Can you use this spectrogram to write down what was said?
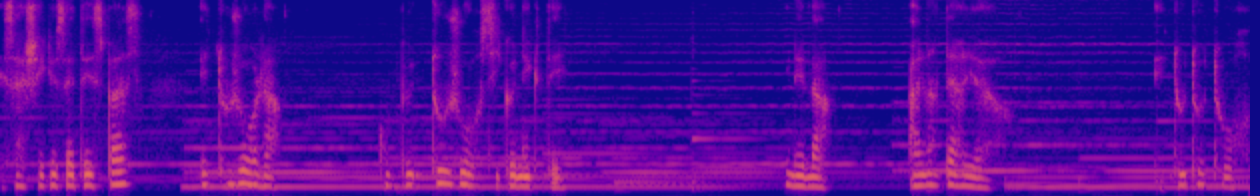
Et sachez que cet espace est toujours là, qu'on peut toujours s'y connecter. Il est là, à l'intérieur autour.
